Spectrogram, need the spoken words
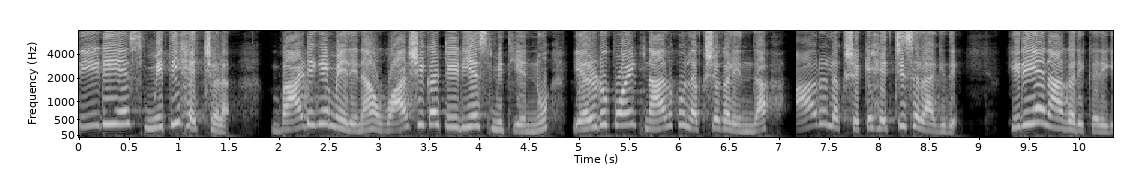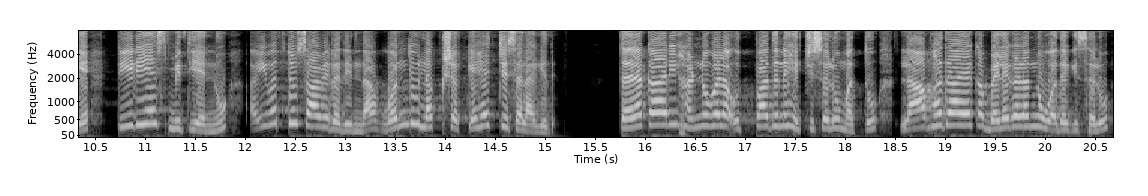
ಟಿಡಿಎಸ್ ಮಿತಿ ಹೆಚ್ಚಳ. ಬಾಡಿಗೆ ಮೇಲಿನ ವಾರ್ಷಿಕ ಟಿಡಿಎಸ್ ಮಿತಿಯನ್ನು ಎರಡು ಪಾಯಿಂಟ್ ನಾಲ್ಕು ಲಕ್ಷಗಳಿಂದ ಆರು ಲಕ್ಷಕ್ಕೆ ಹೆಚ್ಚಿಸಲಾಗಿದೆ. ಹಿರಿಯ ನಾಗರಿಕರಿಗೆ ಟಿಡಿಎಸ್ ಮಿತಿಯನ್ನು ಐವತ್ತು ಸಾವಿರದಿಂದ ಒಂದು ಲಕ್ಷಕ್ಕೆ ಹೆಚ್ಚಿಸಲಾಗಿದೆ. ತರಕಾರಿ ಹಣ್ಣುಗಳ ಉತ್ಪಾದನೆ ಹೆಚ್ಚಿಸಲು ಮತ್ತು ಲಾಭದಾಯಕ ಬೆಳೆಗಳನ್ನು ಒದಗಿಸಲು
